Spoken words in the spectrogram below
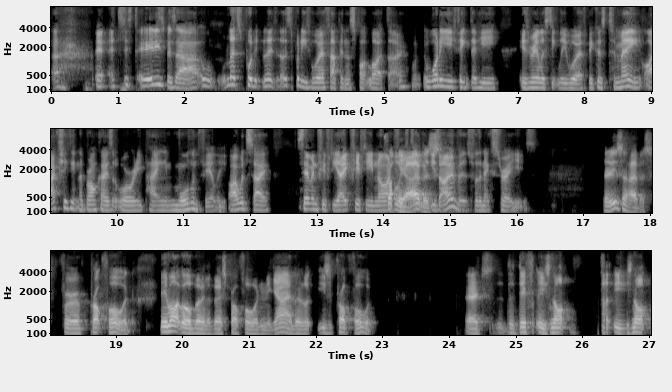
Uh, it, it's just, it is bizarre. Let's put it, let's, let's put his worth up in the spotlight though. What do you think that he is realistically worth? Because to me, I actually think the Broncos are already paying him more than fairly. I would say 750, 850, 950 Probably overs. is overs for the next three years. It is overs for a prop forward. He might well be the best prop forward in the game, but he's a prop forward. It's the diff. He's not. He's not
